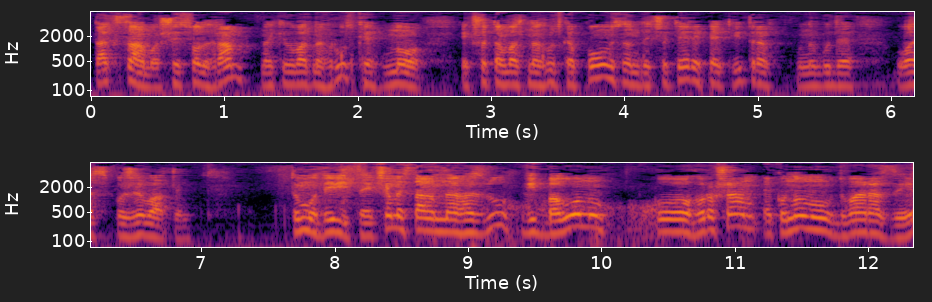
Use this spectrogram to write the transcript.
так само 600 грам на кіловат нагрузки, але якщо там у вас нагрузка повністю, де 4-5 літрів, воно буде у вас споживати. Тому дивіться, якщо ми ставимо на газу від балону по грошам економимо в два рази.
